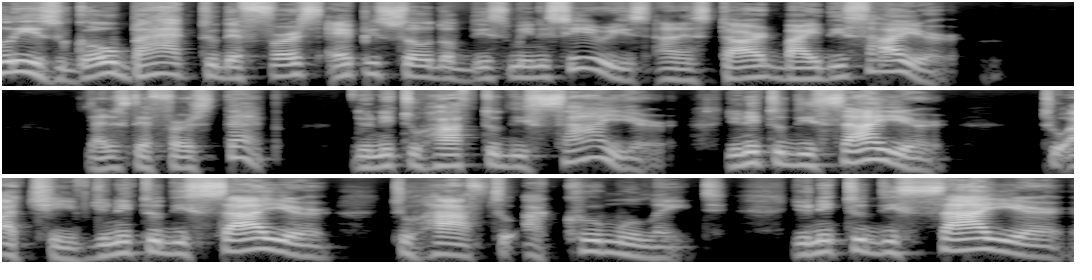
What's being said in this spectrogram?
please go back to the first episode of this mini series and start by desire. That is the first step. You need to have to desire. You need to desire to achieve. You need to desire to have to accumulate. You need to desire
